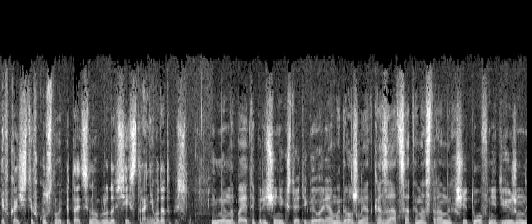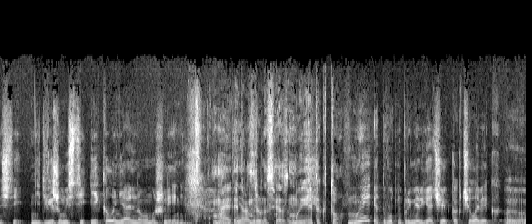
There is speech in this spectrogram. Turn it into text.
и в качестве вкусного питательного блюда всей стране. Вот это прислуга. Именно по этой причине, кстати говоря, мы должны отказаться от иностранных счетов, недвижимости, недвижимости и колониального мышления. а это неразрывно связано. Мы это кто? Мы – это вот, например, я человек, как человек, э,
